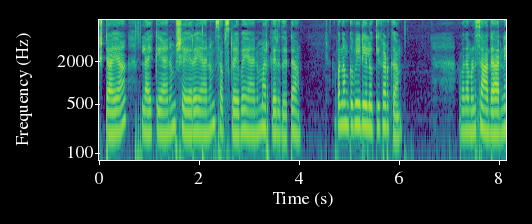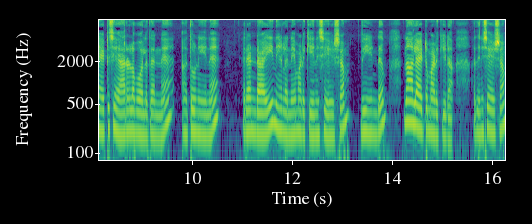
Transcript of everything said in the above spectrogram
ഇഷ്ടമായ ലൈക്ക് ചെയ്യാനും ഷെയർ ചെയ്യാനും സബ്സ്ക്രൈബ് ചെയ്യാനും മറക്കരുത് കേട്ടോ. അപ്പോൾ നമുക്ക് വീഡിയോയിലേക്ക് കിടക്കാം. അപ്പോൾ നമ്മൾ സാധാരണയായിട്ട് ചെയ്യാറുള്ള പോലെ തന്നെ തുണീനെ രണ്ടായി നീളനെ മടക്കിയതിന് ശേഷം വീണ്ടും നാലായിട്ട് മടക്കിയിടാം. അതിന് ശേഷം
